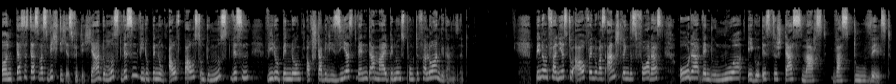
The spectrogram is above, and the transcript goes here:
Und das ist das, was wichtig ist für dich, ja. Du musst wissen, wie du Bindung aufbaust und du musst wissen, wie du Bindung auch stabilisierst, wenn da mal Bindungspunkte verloren gegangen sind. Bindung verlierst du auch, wenn du was Anstrengendes forderst oder wenn du nur egoistisch das machst, was du willst.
